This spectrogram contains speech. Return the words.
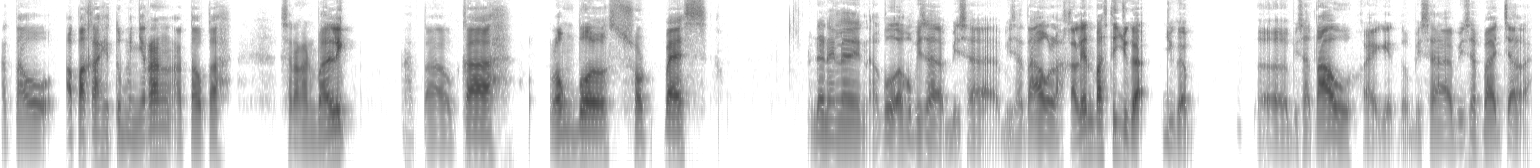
atau apakah itu menyerang ataukah serangan balik ataukah long ball, short pass dan lain-lain. Aku aku bisa bisa bisa tahu lah. Kalian pasti juga juga eh, bisa tahu kayak gitu, bisa bisa baca lah.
